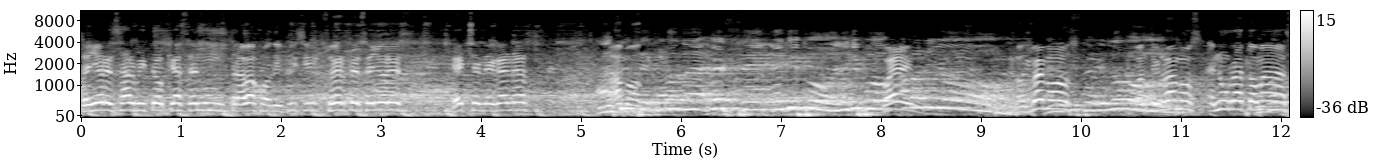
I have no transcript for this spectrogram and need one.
señores árbitros que hacen un trabajo difícil. Suerte, señores. Échenle ganas. Así Vamos. se corona equipo, el equipo Bueno, amarillo. Nos vemos. Continuamos en un rato más.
